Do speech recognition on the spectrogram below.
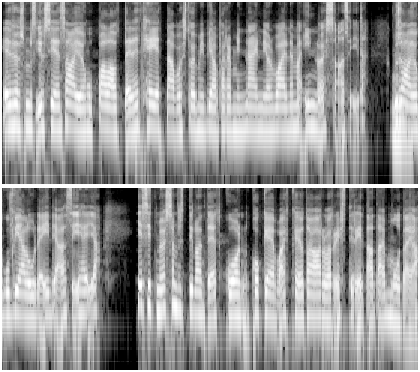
Ja jos, jos siihen saa jonkun palautteen, että hei, että tämä voisi toimia vielä paremmin näin, niin on vain enemmän innoissaan siitä, kun Mm. saa jonkun vielä uuden idean siihen. Ja, ja sitten myös sellaiset tilanteet, kun on, kokee vaikka jotain arvoristiriitaa tai muuta ja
